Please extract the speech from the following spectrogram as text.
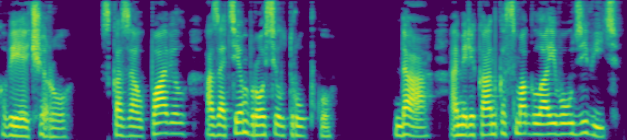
«К вечеру», сказал Павел, а затем бросил трубку. Да, американка смогла его удивить,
